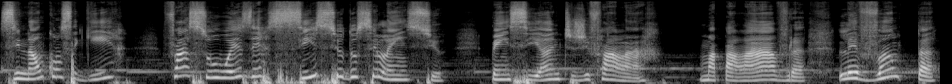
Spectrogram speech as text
Se não conseguir, faça o exercício do silêncio. Pense antes de falar. Uma palavra levanta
